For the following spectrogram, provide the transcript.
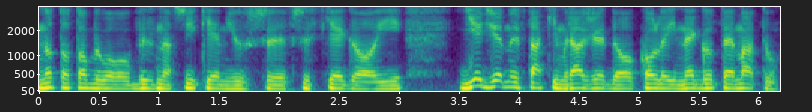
no to to było wyznacznikiem już y, wszystkiego i jedziemy w takim razie do kolejnego tematu.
